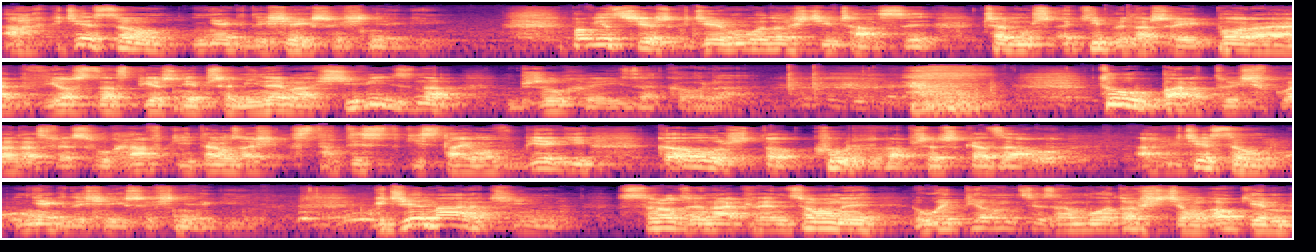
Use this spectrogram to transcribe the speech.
ach, gdzie są niegdysiejsze śniegi? Powiedzcież, gdzie młodości czasy, czemuż ekipy naszej pora, jak wiosna spiesznie przeminęła, siwizna, brzuchy i zakola. Tu Bartuś wkłada swe słuchawki, tam zaś statystki stają w biegi. Komuż to kurwa przeszkadzało? A gdzie są niegdysiejsze śniegi? Gdzie Marcin, srodze nakręcony, łypiący za młodością okiem?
